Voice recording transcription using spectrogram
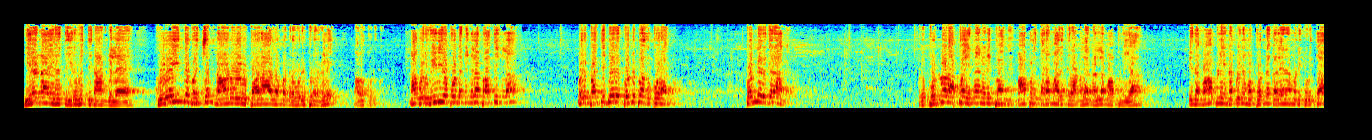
இரண்டாயிரத்தி இருபத்தி நான்குல குறைந்தபட்சம் நானூறு பாராளுமன்ற உறுப்பினர்களை அவர் கொடுக்கும். நாங்க ஒரு வீடியோ போட்ட நீங்களா பாத்தீங்களா? ஒரு பத்து பேர் பொண்ணு பார்க்க போறாங்க. பொண்ணு இருக்கிறாங்க. ஒரு பொண்ணோட அப்பா என்ன நினைப்பாங்க? மாப்பிள்ளை தரமா இருக்கிறாங்களா? நல்ல மாப்பிள்ளையா? இந்த மாப்பிள்ளையை நம்பி நம்ம பொண்ணை கல்யாணம் பண்ணி கொடுத்தா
